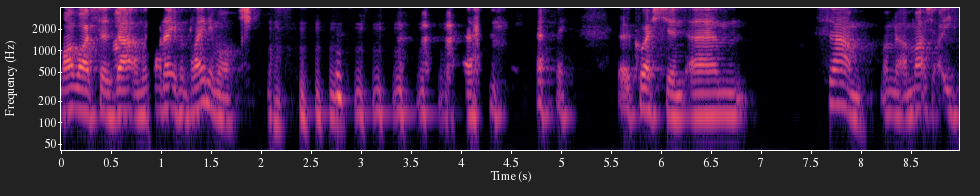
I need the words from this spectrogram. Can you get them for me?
My wife says that, and I don't even play anymore. a question. Um, Sam, I'm, I'm actually, he's,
